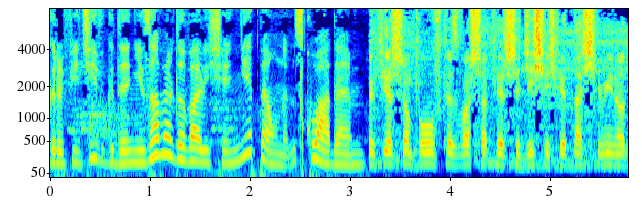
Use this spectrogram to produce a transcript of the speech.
Gryfici w Gdyni zameldowali się niepełnym składem. Pierwszą połówkę, zwłaszcza pierwsze 10-15 minut,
